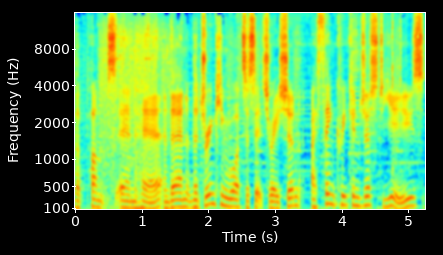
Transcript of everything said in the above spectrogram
the pumps in here. And then the drinking water situation, I think we can just use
